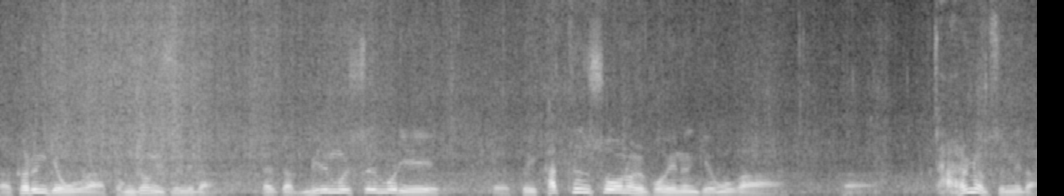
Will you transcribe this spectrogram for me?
어, 그런 경우가 종종 있습니다. 그러니까 밀물, 썰물이 어, 거의 같은 수온을 보이는 경우가 어, 잘은 없습니다.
